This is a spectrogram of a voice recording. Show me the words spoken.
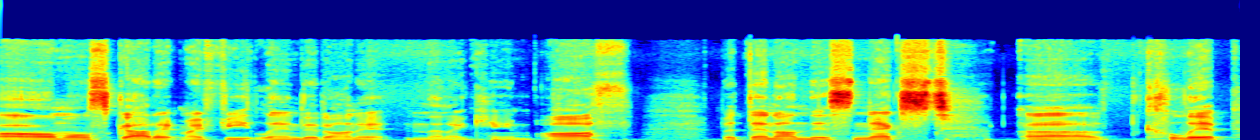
almost got it. My feet landed on it and then I came off. But then on this next uh, clip,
